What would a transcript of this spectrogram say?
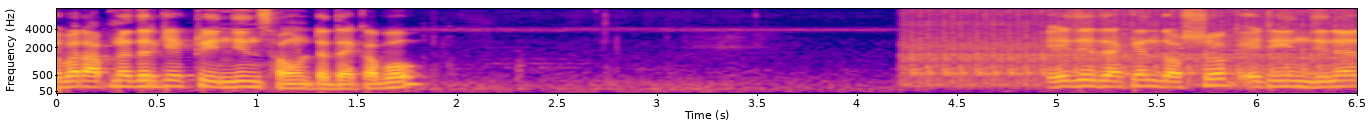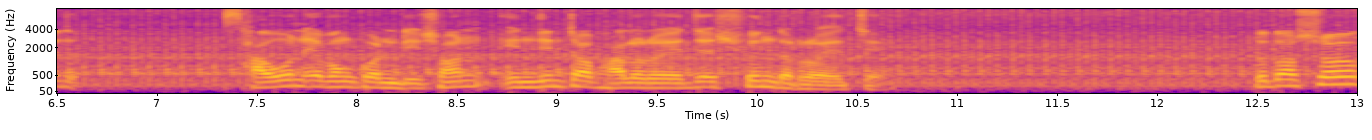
এবার আপনাদেরকে একটু ইঞ্জিন সাউন্ডটা দেখাবো। এই যে দেখেন দর্শক, এটি ইঞ্জিনের সাউন্ড এবং কন্ডিশন। ইঞ্জিনটাও ভালো রয়েছে, সুন্দর রয়েছে। তো দর্শক,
